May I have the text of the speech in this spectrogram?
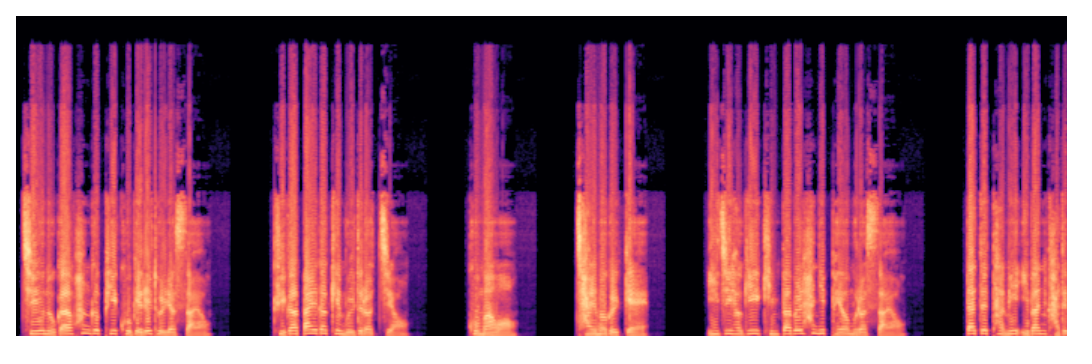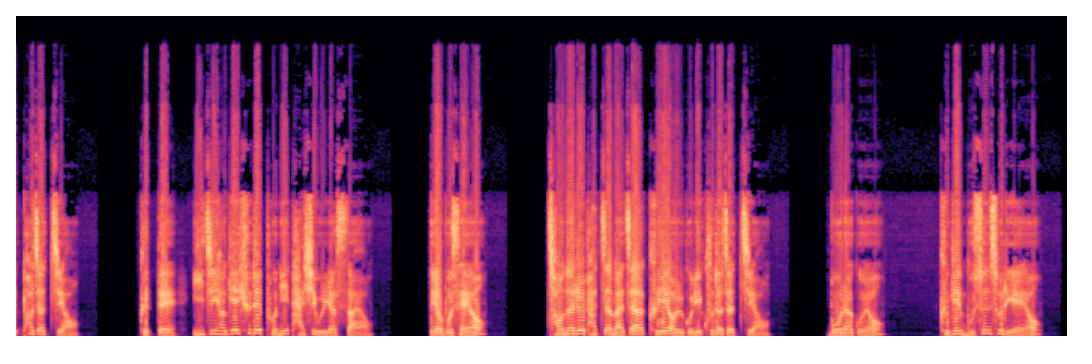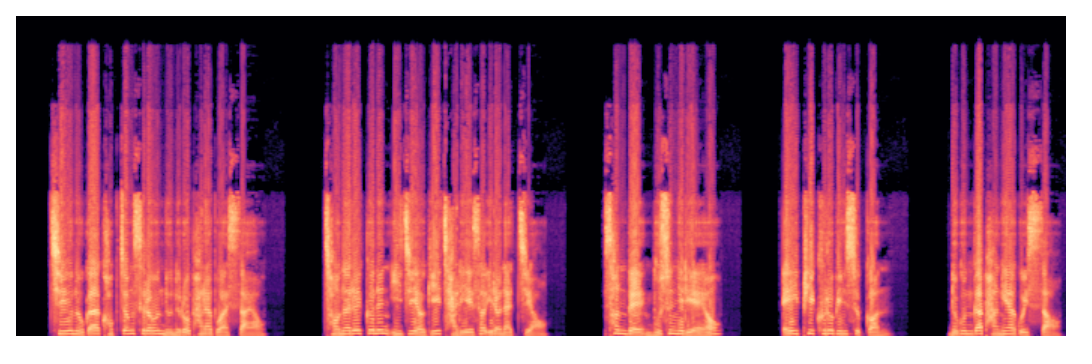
지은호가 황급히 고개를 돌렸어요. 귀가 빨갛게 물들었지요. 고마워. 잘 먹을게. 이지혁이 김밥을 한 입 베어 물었어요. 따뜻함이 입안 가득 퍼졌지요. 그때 이지혁의 휴대폰이 다시 울렸어요. 여보세요? 전화를 받자마자 그의 얼굴이 굳어졌지요. 뭐라고요? 그게 무슨 소리예요? 지은호가 걱정스러운 눈으로 바라보았어요. 전화를 끄는 이지혁이 자리에서 일어났지요. 선배, 무슨 일이에요? AP그룹 인수건. 누군가 방해하고 있어.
